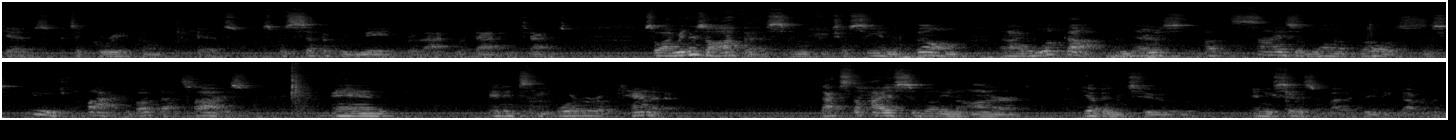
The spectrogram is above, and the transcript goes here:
kids. It's a great film for kids, specifically made for that, with that intent. So I'm in his office, and which you'll see in the film, and I look up, and there's about the size of one of those, this huge plaque, about that size, and, and it's the Order of Canada. That's the highest civilian honor given to any citizen by the Canadian government.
